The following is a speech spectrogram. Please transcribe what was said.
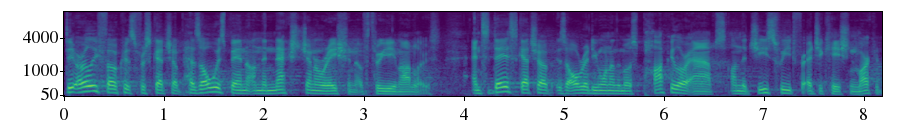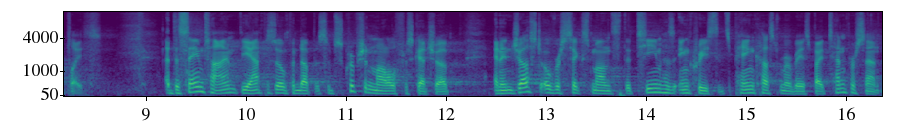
The early focus for SketchUp has always been on the next generation of 3D modelers. And today, SketchUp is already one of the most popular apps on the G Suite for Education marketplace. At the same time, the app has opened up a subscription model for SketchUp, and in just over six months, the team has increased its paying customer base by 10%.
